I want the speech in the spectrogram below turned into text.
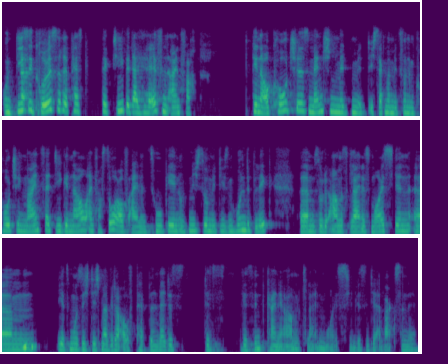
Und diese größere Perspektive, da helfen einfach genau Coaches, Menschen mit, mit, ich sag mal, mit so einem Coaching-Mindset, die genau einfach so auf einen zugehen und nicht so mit diesem Hundeblick, ähm, so du armes kleines Mäuschen, ähm, jetzt muss ich dich mal wieder aufpäppeln, weil das, das, wir sind keine armen kleinen Mäuschen, wir sind ja Erwachsene.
